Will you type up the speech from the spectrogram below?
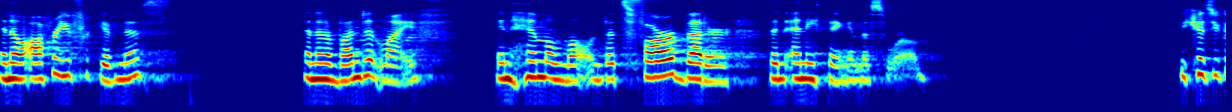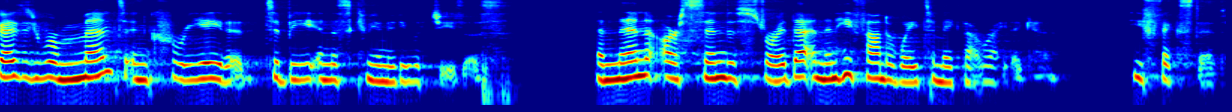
And He'll offer you forgiveness and an abundant life in Him alone that's far better than anything in this world. Because you guys, you were meant and created to be in this community with Jesus. And then our sin destroyed that, and then He found a way to make that right again. He fixed it.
